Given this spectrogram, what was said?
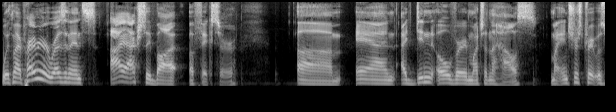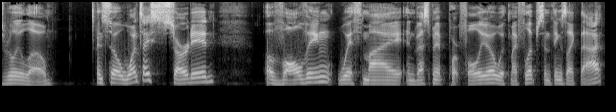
with my primary residence, I actually bought a fixer. Um, and I didn't owe very much on the house. My interest rate was really low. And so once I started evolving with my investment portfolio, with my flips and things like that,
